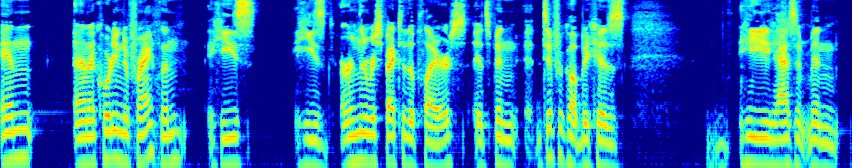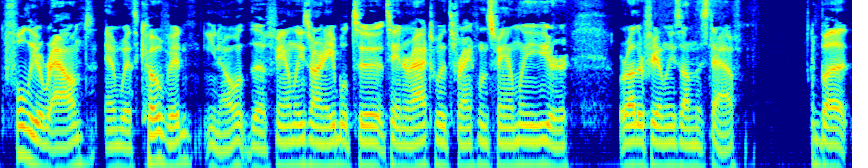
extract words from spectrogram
and and according to Franklin, he's he's earned the respect of the players. It's been difficult because he hasn't been fully around and with covid you know the families aren't able to to interact with franklin's family or or other families on the staff. But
